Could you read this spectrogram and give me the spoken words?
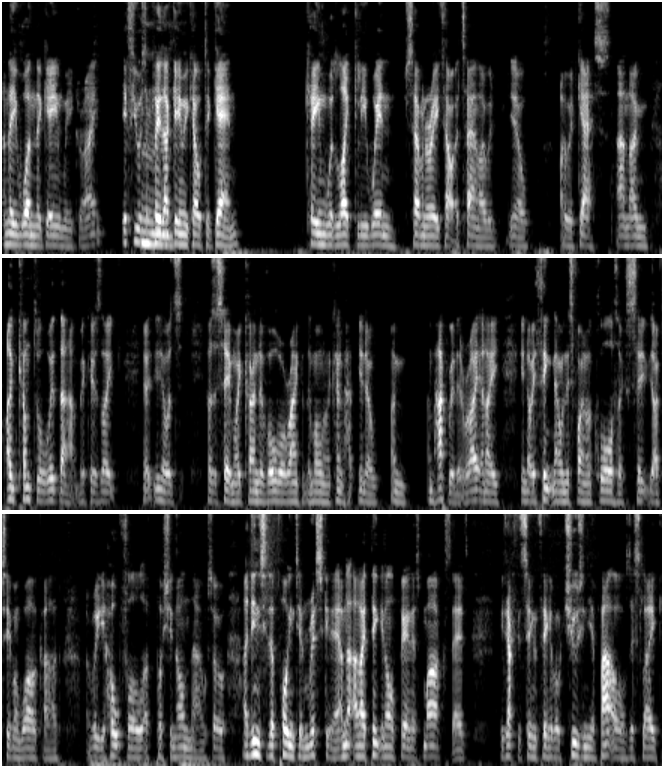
and they won the game week, right? If you were to play that hmm. game week out again, Kane would likely win seven or eight out of ten. I would, you know, I would guess, and I'm I'm comfortable with that because, like, you know, it's as I say, my kind of overall rank at the moment. I kind of, you know, I'm I'm happy with it, right? And I, you know, I think now in this final quarter, like I say, I've saved my wild card. I'm really hopeful of pushing on now. So I didn't see the point in risking it, and and I think in all fairness, Mark said exactly the same thing about choosing your battles. It's like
